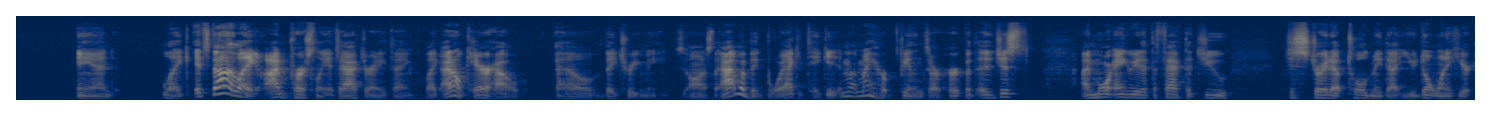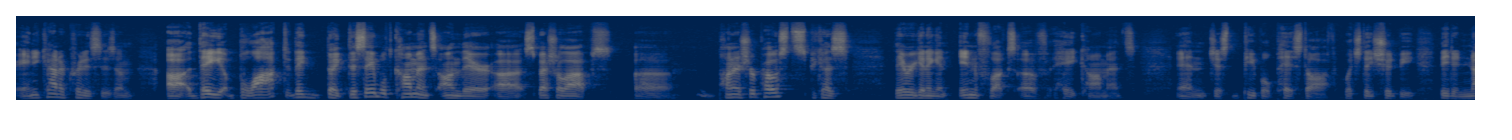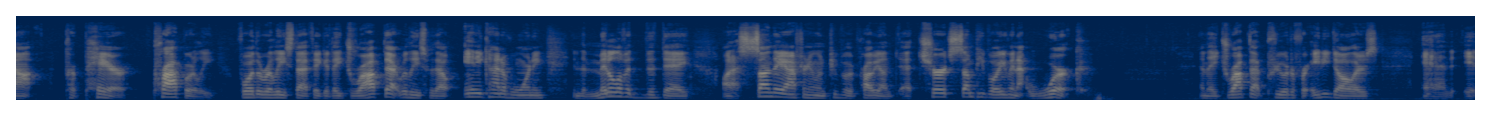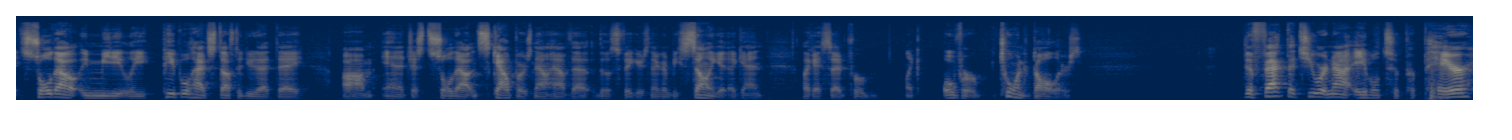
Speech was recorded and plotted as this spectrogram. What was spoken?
and like it's not like I'm personally attacked or anything. Like I don't care how how they treat me. Honestly, I'm a big boy. I can take it. My hurt feelings are hurt, but it just I'm more angry at the fact that you just straight up told me that you don't want to hear any kind of criticism. Uh, they blocked, they like disabled comments on their uh, special ops uh, Punisher posts because they were getting an influx of hate comments and just people pissed off, which they should be. They did not prepare properly for the release that figure. They dropped that release without any kind of warning in the middle of the day on a Sunday afternoon when people are probably on, at church. Some people are even at work. And they dropped that pre order for $80 and it sold out immediately. People had stuff to do that day. Um, and it just sold out. And scalpers now have that those figures, and they're going to be selling it again, like I said, for like over two hundred dollars. The fact that you are not able to prepare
